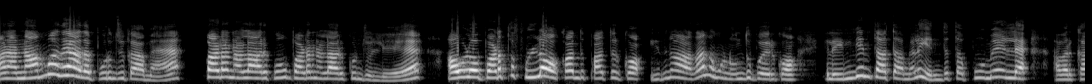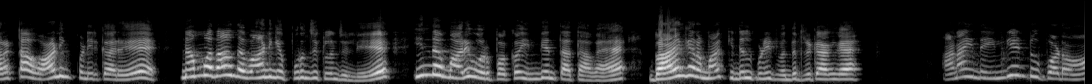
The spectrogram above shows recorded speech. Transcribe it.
ஆனா நம்ம தான் அதை புரிஞ்சுக்காம படம் நல்லா இருக்கும் படம் நல்லா இருக்கும்னு சொல்லி அவ்வளோ படத்தை ஃபுல்லாக உட்காந்து பார்த்துருக்கோம். இதனால தான் நம்ம நொந்து போயிருக்கோம். இதில் இந்தியன் தாத்தா மேலே எந்த தப்புமே இல்லை. அவர் கரெக்டாக வார்னிங் பண்ணியிருக்காரு நம்ம தான் அந்த வார்னிங்கை புரிஞ்சுக்கலன்னு சொல்லி இந்த மாதிரி ஒரு பக்கம் இந்தியன் தாத்தாவை பயங்கரமாக கிண்டல் பண்ணிட்டு வந்துட்டு இருக்காங்க. ஆனால் இந்த இந்தியன் டூ படம்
